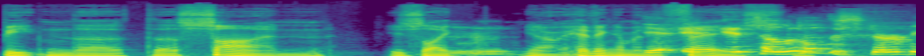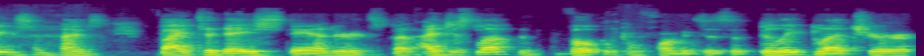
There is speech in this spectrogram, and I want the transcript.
beating the the son. He's like, Mhm. you know, hitting him in It- the it- face. it's a little disturbing sometimes by today's standards, but I just love the vocal performances of Billy Bletcher,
